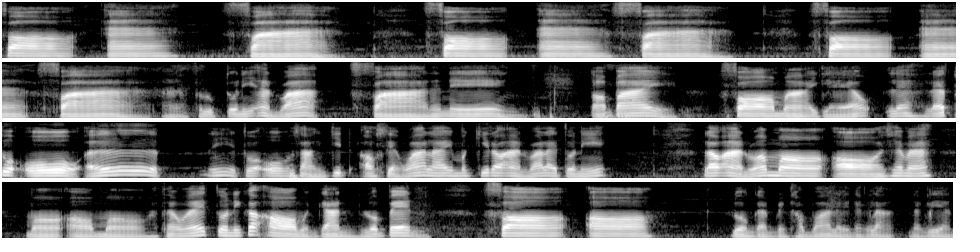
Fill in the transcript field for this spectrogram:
for r far for r far for r far อ่าสรุปตัวนี้อ่านว่า far นั่นเอง ต่อไป for มาอีกแล้ว และและตัว o เออ นี่ตัว o ภาษาอังกฤษออกเสียงว่าอะไร เมื่อกี้เราอ่านว่าอะไรตัวนี้ เราอ่านว่ามออใช่ไหมมออมอทำไมตัวนี้ก็อเหมือนกัน รวมเป็น for o รวมกันเป็นคำว่าอะไรนักนักเรียน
